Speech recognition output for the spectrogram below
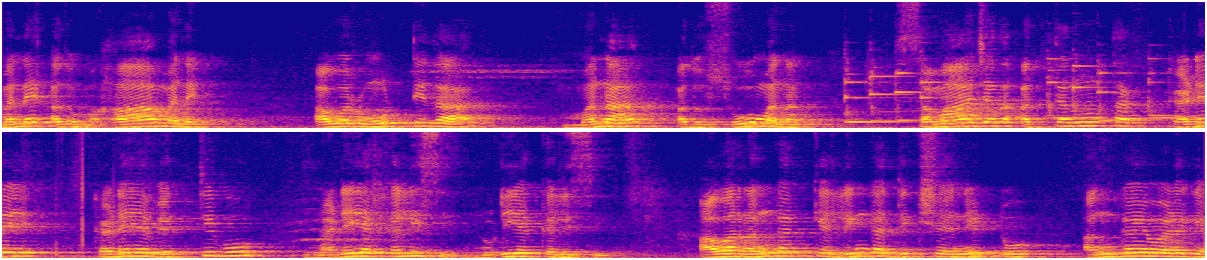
ಮನೆ ಅದು ಮಹಾಮನೆ. ಅವರು ಮುಟ್ಟಿದ ಮನ ಅದು ಸೂಮನ. ಸಮಾಜದ ಅತ್ಯಂತ ಕಡೆ ಕಡೆಯ ವ್ಯಕ್ತಿಗೂ ನಡೆಯ ಕಲಿಸಿ, ನುಡಿಯ ಕಲಿಸಿ ಅವರಂಗಕ್ಕೆ ಲಿಂಗ ದೀಕ್ಷೆ ನಿಟ್ಟು ಅಂಗೈ ಒಳಗೆ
